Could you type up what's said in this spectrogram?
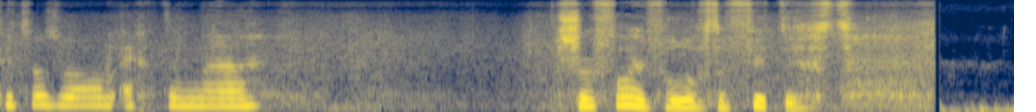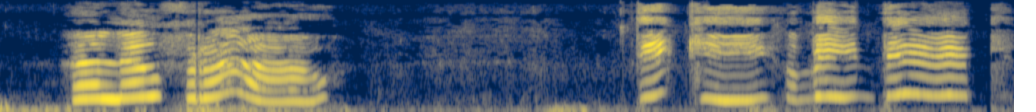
Dit was wel echt een uh, survival of the fittest. Hallo vrouw. Dikkie, wat ben je dik?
